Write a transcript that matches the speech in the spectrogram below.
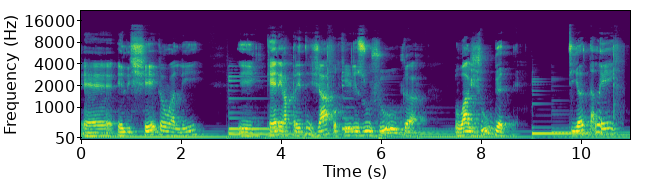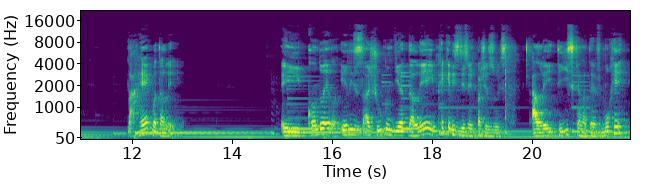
É, eles chegam ali e querem apredejar porque eles o julga ou a diante da lei, na régua da lei. E quando eles a julgam diante da lei, o que é que eles dizem para Jesus? A lei diz que ela deve morrer.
